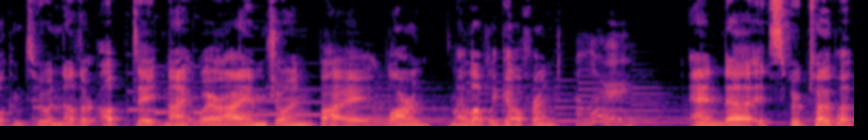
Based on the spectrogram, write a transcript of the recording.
welcome to another update night where I am joined by Lauren, my lovely girlfriend, Hello. and uh, it's Spooktober,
